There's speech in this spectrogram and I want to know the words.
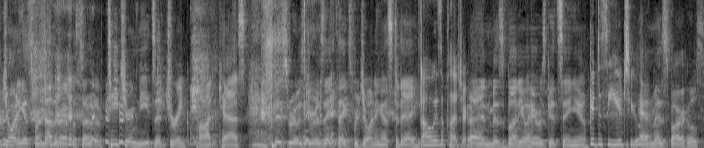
For joining us for another episode of Teacher Needs a Drink podcast. Miss Rosie Rose, thanks for joining us today. Always a pleasure. And Miss Bunny O'Hare, was good seeing you. Good to see you too. And Miss Sparkles.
